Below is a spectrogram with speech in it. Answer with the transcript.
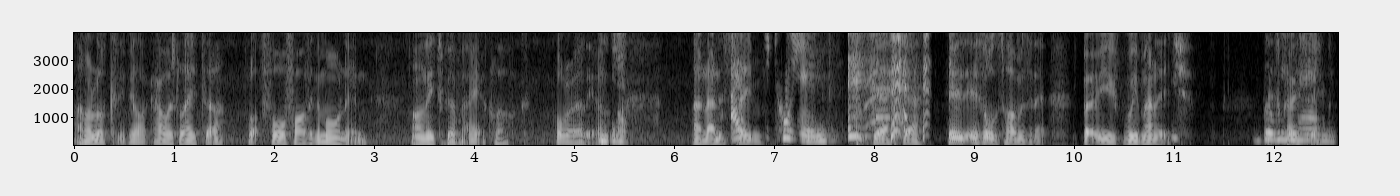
and I look, it'd be like hours later, like four or five in the morning, and I need to be up at eight o'clock or earlier. Yeah. And and it's the same. twins. yeah, yeah. It, it's all the time, isn't it? But you, we manage. But it's we crazy. manage.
